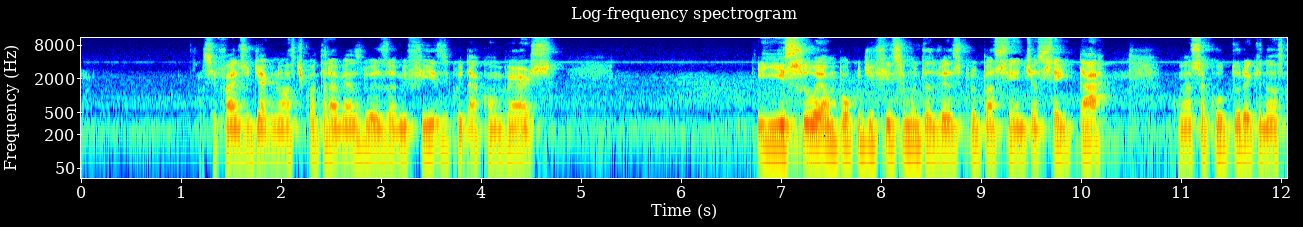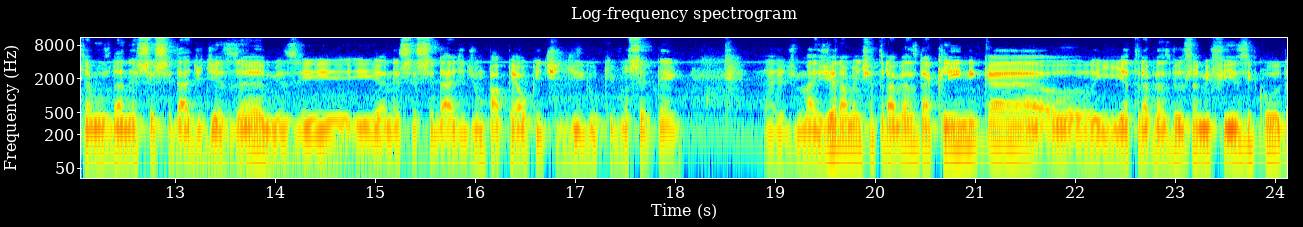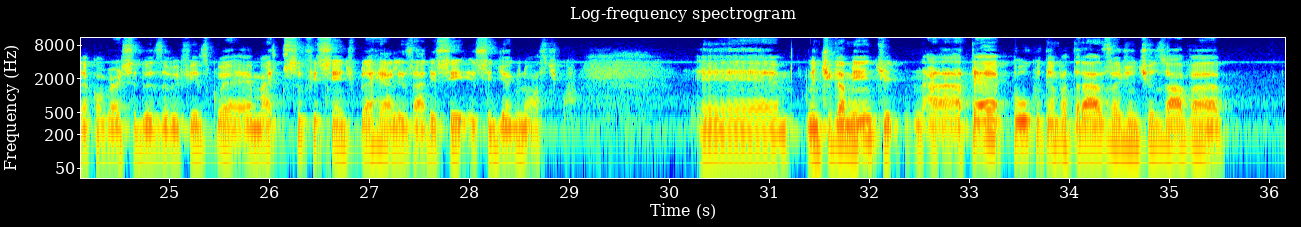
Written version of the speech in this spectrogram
se faz o diagnóstico através do exame físico e da conversa. E isso é um pouco difícil muitas vezes para o paciente aceitar, com essa cultura que nós temos da necessidade de exames e, e a necessidade de um papel que te diga o que você tem. É, mas geralmente através da clínica e através do exame físico, da conversa do exame físico, é, é mais que suficiente para realizar esse, esse diagnóstico. É, antigamente, até pouco tempo atrás, a gente usava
